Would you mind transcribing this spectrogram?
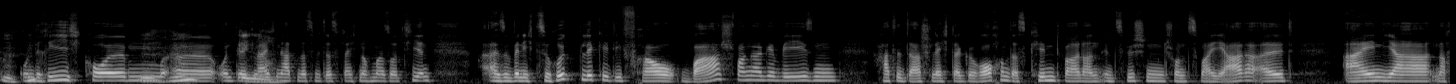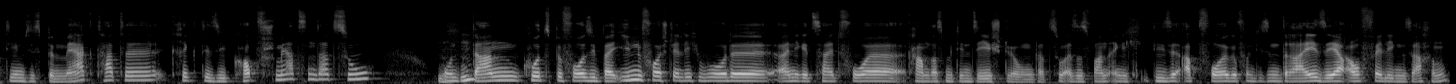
mhm. und Riechkolben mhm. äh, und dergleichen genau. hatten, dass wir das vielleicht noch mal sortieren. Also wenn ich zurückblicke, die Frau war schwanger gewesen, hatte da schlechter gerochen. Das Kind war dann inzwischen schon zwei Jahre alt. Ein Jahr nachdem sie es bemerkt hatte, kriegte sie Kopfschmerzen dazu. Und mhm. dann, kurz bevor sie bei Ihnen vorstellig wurde, einige Zeit vorher, kam das mit den Sehstörungen dazu. Also es waren eigentlich diese Abfolge von diesen drei sehr auffälligen Sachen.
